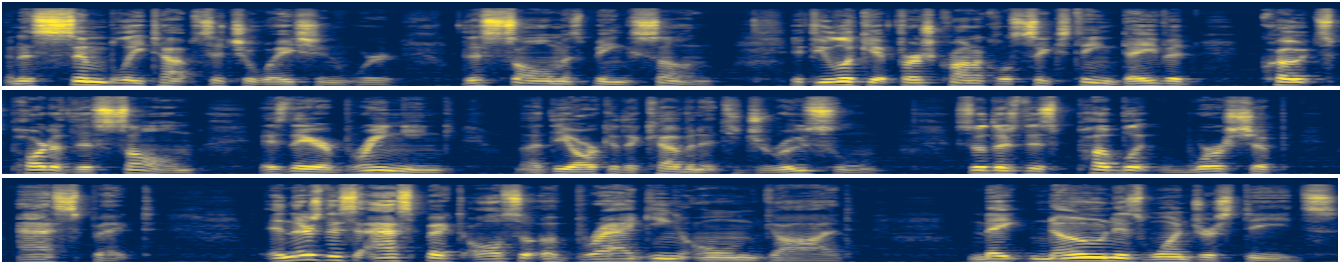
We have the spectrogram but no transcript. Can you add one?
an assembly type situation where this psalm is being sung. If you look at 1 Chronicles 16, David quotes part of this psalm as they are bringing uh, the Ark of the Covenant to Jerusalem. So there's this public worship aspect. And there's this aspect also of bragging on God. Make known his wondrous deeds.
